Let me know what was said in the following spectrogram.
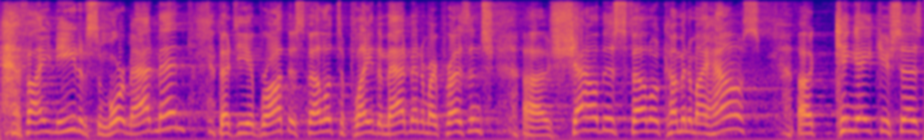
Have I need of some more madmen, that ye have brought this fellow to play the madman in my presence? Uh, shall this fellow come into my house? Uh, King Achish says,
